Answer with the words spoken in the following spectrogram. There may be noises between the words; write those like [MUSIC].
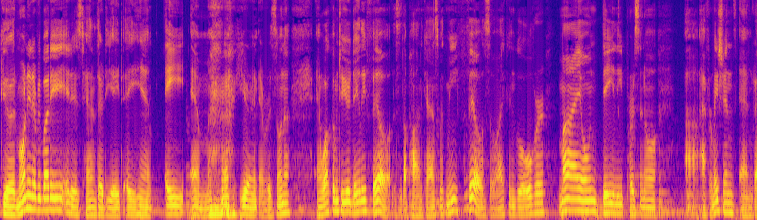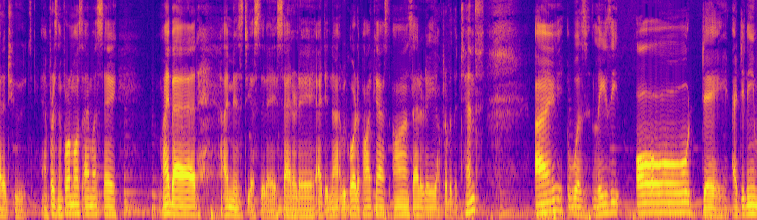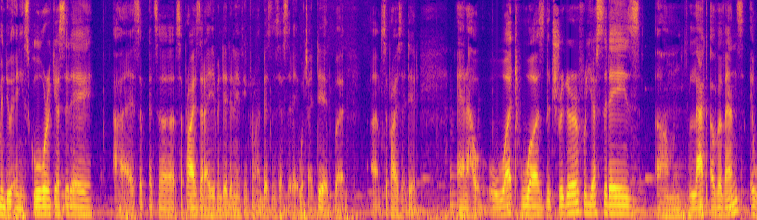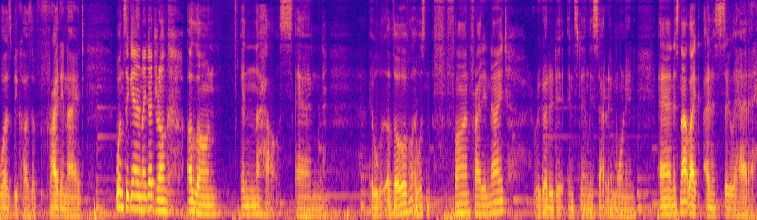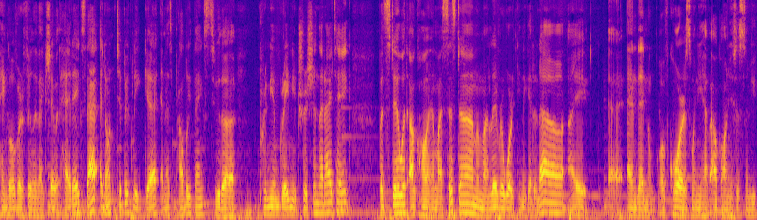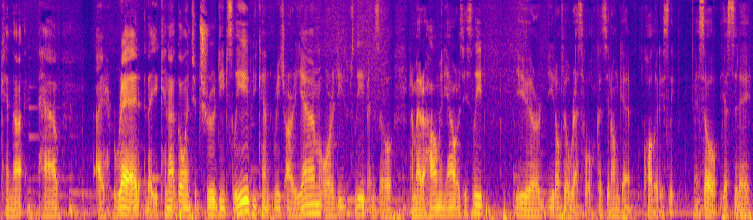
Good morning, everybody. It is 10:38 a.m. a.m. here in Arizona, and welcome to your daily Phil. This is the podcast with me, Phil, so I can go over my own daily personal uh, affirmations and gratitudes. And first and foremost, I must say, my bad. I missed yesterday, Saturday. I did not record a podcast on Saturday, October the 10th. I was lazy all day. I didn't even do any schoolwork yesterday. Uh, it's, a, it's a surprise that I even did anything for my business yesterday, which I did, but I'm surprised I did. And how, what was the trigger for yesterday's um, lack of events? It was because of Friday night. Once again, I got drunk alone in the house, and it, although it wasn't fun Friday night, regretted it instantly Saturday morning. And it's not like I necessarily had a hangover or feeling like shit with headaches. That I don't typically get, and that's probably thanks to the premium grade nutrition that I take. But still, with alcohol in my system and my liver working to get it out, I uh, and then of course when you have alcohol in your system, you cannot have. I read that you cannot go into true deep sleep. You can't reach REM or deep sleep, and so no matter how many hours you sleep, you're you don't feel restful because you don't get quality sleep. And so yesterday,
